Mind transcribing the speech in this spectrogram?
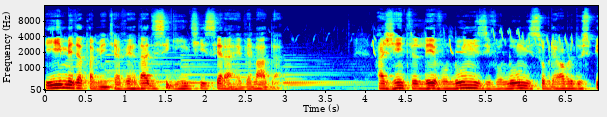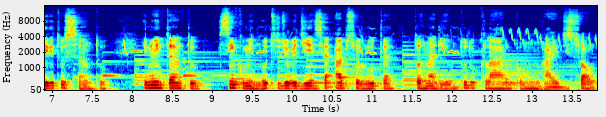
e imediatamente a verdade seguinte será revelada. A gente lê volumes e volumes sobre a obra do Espírito Santo e, no entanto, cinco minutos de obediência absoluta tornariam tudo claro como um raio de sol.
